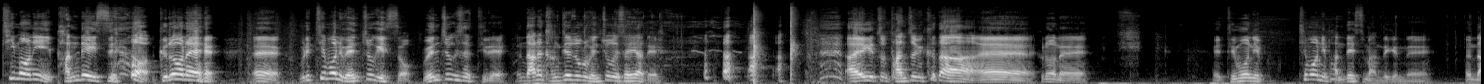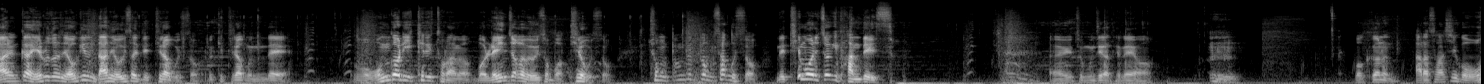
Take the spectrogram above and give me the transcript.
팀원이 반대에 있어요. 그러네. 예, 우리 팀원이 왼쪽에 있어. 왼쪽에서 딜해. 나는 강제적으로 왼쪽에서 해야 돼. 아 이게 좀 단점이 크다. 예, 그러네. 예, 팀원이 팀원이 반대 있으면 안 되겠네. 나 그러니까 예를 들어서 여기는 나는 여기서 이제 딜하고 있어. 이렇게 딜하고 있는데 뭐 원거리 캐릭터라면 뭐 레인저가 여기서 뭐 딜하고 있어. 총 뿅뿅뿅 쏴고 있어. 근데 팀원이 저기 반대 있어. 아, 이게 좀 문제가 되네요. 뭐 그거는 알아서 하시고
